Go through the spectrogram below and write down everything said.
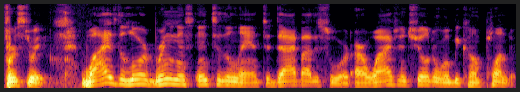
Verse 3 Why is the Lord bringing us into the land to die by the sword? Our wives and children will become plunder.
